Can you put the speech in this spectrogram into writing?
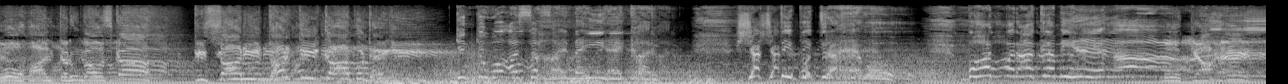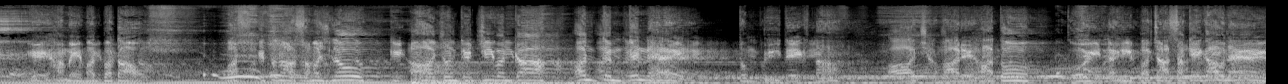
वो हाल करूँगा उसका कि सारी धरती काँप उठेगी। किंतु वो असहाय नहीं है कर शक्ति पुत्र है वो। बहुत पराक्रमी है। आ! वो क्या है ये हमें मत बताओ। बस इतना समझ लो कि आज उनके जीवन का अंतिम दिन है। तुम भी देखना आज हमारे हाथों कोई नहीं बचा सकेगा उन्हें।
